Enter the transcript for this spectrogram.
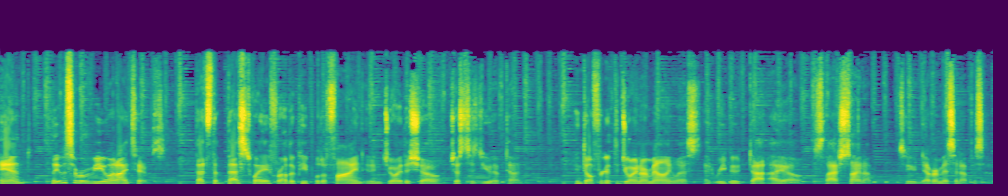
And leave us a review on iTunes. That's the best way for other people to find and enjoy the show just as you have done. And don't forget to join our mailing list at reboot.io slash signup so you never miss an episode.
